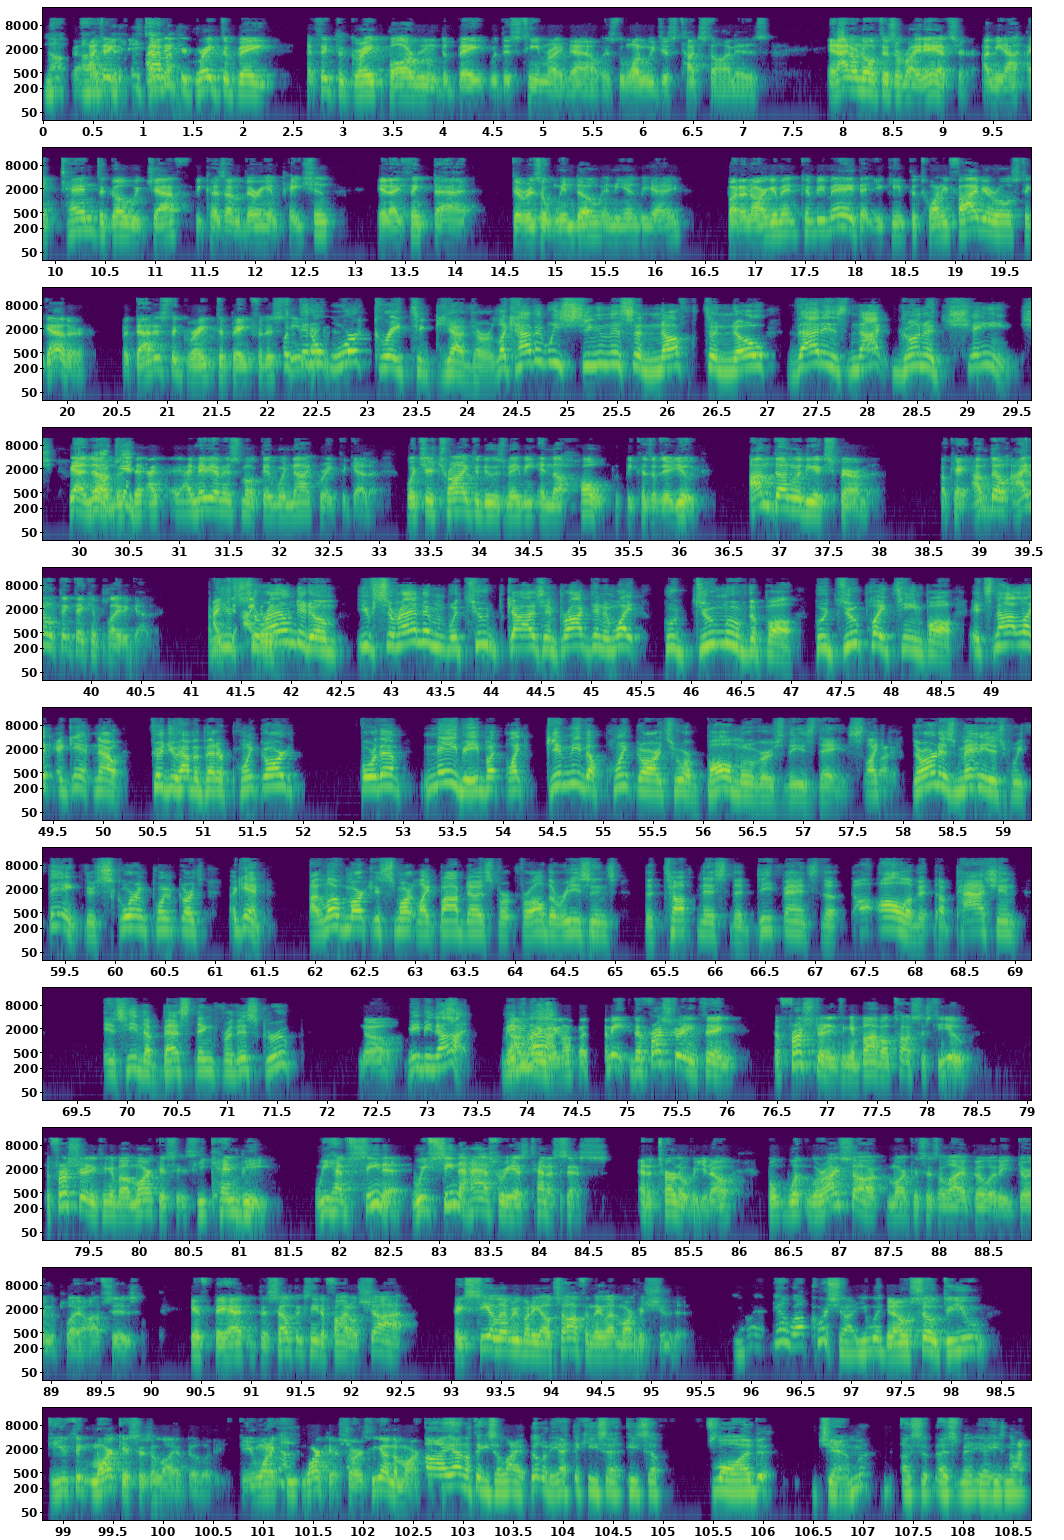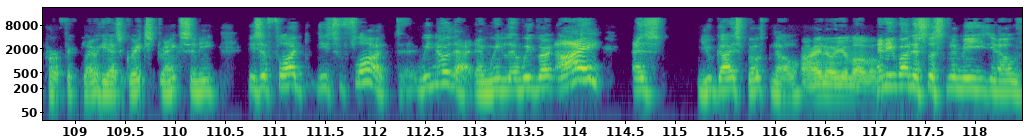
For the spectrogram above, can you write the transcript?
No, no. I uh, think I anytime think the great debate, I think the great barroom debate with this team right now is the one we just touched on is and I don't know if there's a right answer. I mean, I, I tend to go with Jeff because I'm very impatient. And I think that there is a window in the NBA, but an argument can be made that you keep the 25 year olds together But that is the great debate for this But team. they don't work great together. Like, haven't we seen this enough to know that is not gonna change? Yeah, no, but again- I, I maybe I misspoke. They were not great together. What you're trying to do is maybe in the hope because of their youth. I'm done with the experiment. Okay, I'm done. I don't think they can play together. I mean, I- you've surrounded them. You've surrounded them with two guys in Brogdon and White who do move the ball, who do play team ball. It's not like again. Now, could you have a better point guard for them? Maybe, but like, give me the point guards who are ball movers these days. Like, Right. there aren't as many as we think. There's scoring point guards. Again, I love Marcus Smart like Bob does for for all the reasons, the toughness, the defense, the all of it, the passion. Is he the best thing for this group? No, Maybe not. Maybe not not. running the offense. I mean, the frustrating thing, the frustrating thing, and Bob, I'll toss this to you. The frustrating thing about Marcus is he can be. We have seen it. We've seen the halves where he has 10 assists and a turnover, you know? But what where I saw Marcus as a liability during the playoffs is if they had the Celtics need a final shot, they seal everybody else off and they let Marcus shoot it. Yeah, well, of course, uh, you would. You know, so do you do you think Marcus is a liability? Do you want to keep Marcus or is he on the market? I, I don't think he's a liability. I think he's a he's a flawed gem. As, as many, you know, he's not perfect player. He has great strengths, and he he's a flawed. He's a flawed. We know that, and we we've learned. I, as you guys both know, I know you love him. anyone that's listened to me, you know,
